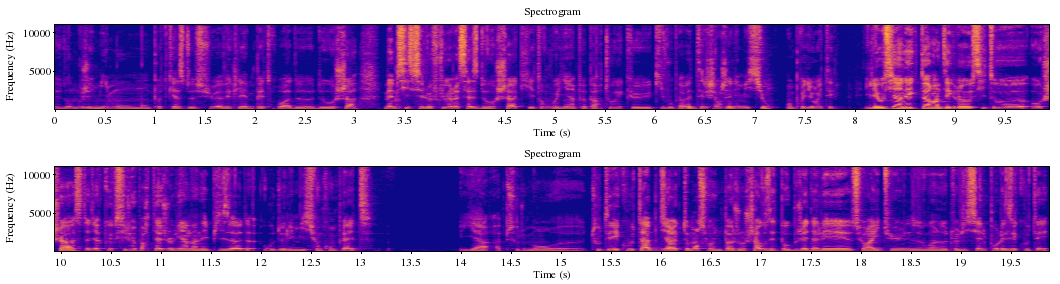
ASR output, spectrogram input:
Et donc j'ai mis mon, podcast dessus avec les MP3 de, de Ocha, même si c'est le flux RSS de Ocha qui est envoyé un peu partout et qui vous permet de télécharger l'émission en priorité. Il y a aussi un lecteur intégré au site O- Ocha, c'est-à-dire que si je partage le lien d'un épisode ou de l'émission complète, il y a absolument euh, tout est écoutable directement sur une page Ocha. Vous n'êtes pas obligé d'aller sur iTunes ou un autre logiciel pour les écouter.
